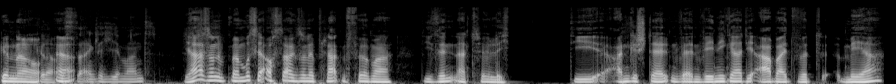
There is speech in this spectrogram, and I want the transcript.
genau. Genau. Ja. Ist da eigentlich jemand? Ja, so eine, man muss ja auch sagen, so eine Plattenfirma, die sind natürlich, die Angestellten werden weniger, die Arbeit wird mehr,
